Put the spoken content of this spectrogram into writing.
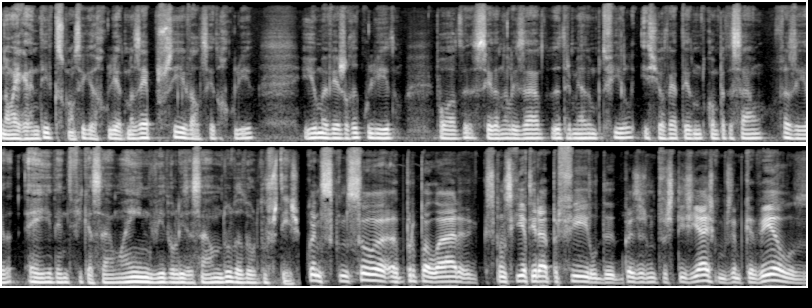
Não é garantido que se consiga recolher, mas é possível de ser recolhido. E uma vez recolhido, pode ser analisado determinado um perfil e, se houver termo de comparação, fazer a identificação, a individualização do dador do vestígio. Quando se começou a propalar que se conseguia tirar perfil de coisas muito vestigiais, como por exemplo cabelos,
